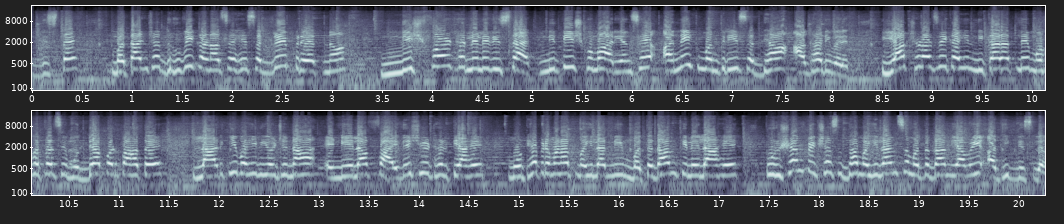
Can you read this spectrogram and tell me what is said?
दिसतंय. मतांच्या ध्रुवीकरणाचे हे सगळे प्रयत्न निष्फळ ठरलेले दिसत आहेत नितीश कुमार यांचे अनेक मंत्री सध्या आघाडीवर आहेत. या क्षणाचे काही निकालातले महत्त्वाचे मुद्दे आपण पाहतोय. लाडकी बहीण योजना एनडीएला फायदेशीर ठरते आहे. मोठ्या प्रमाणात महिलांनी मतदान केलेलं आहे. पुरुषांपेक्षा सुद्धा महिलांचं मतदान यावेळी अधिक दिसलं.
